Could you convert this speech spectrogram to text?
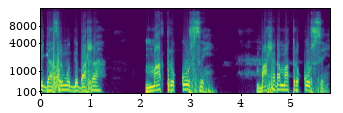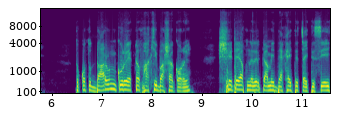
এই গাছের মধ্যে বাসা মাত্র করছে। বাসাটা মাত্র করছে। তো কত দারুণ করে একটা পাখি বাসা করে। সেটাই আপনাদেরকে আমি দেখাইতে চাইতেছি এই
